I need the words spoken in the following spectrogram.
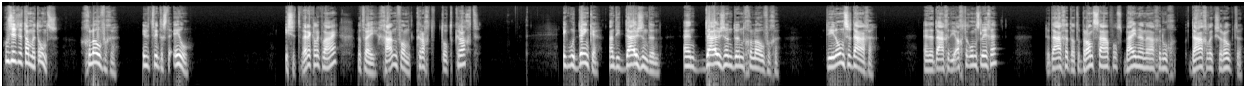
Hoe zit het dan met ons, gelovigen, in de 20ste eeuw? Is het werkelijk waar dat wij gaan van kracht tot kracht? Ik moet denken aan die duizenden en duizenden gelovigen die in onze dagen en de dagen die achter ons liggen, de dagen dat de brandstapels bijna nagenoeg dagelijks rookten,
